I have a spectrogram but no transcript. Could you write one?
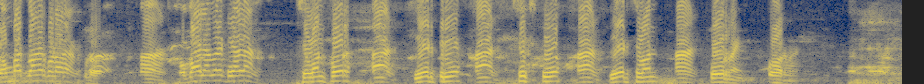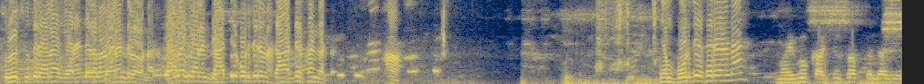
ತೊಂಬತ್ ಬಂದ್ರೆ ಕೊಡೋಣ ಹಾ ಮೊಬೈಲ್ ನಂಬರ್ ಹೇಳಣ್ಣ. ಸೆವೆನ್ ಫೋರ್ ಹಾ. ಏಟ್ ತ್ರೀ ಹಾ. ಸಿಕ್ಸ್ ಟು ಹಾ. ಏಟ್ ಸೆವೆನ್ ಹಾ. Four nine. ಫೋರ್ ಸುಳಿ ಸುತ್ರಿ ಎಲ್ಲ ಗ್ಯಾರಂಟಿ ಅಲ್ಲ ಗ್ಯಾರಂಟಿ ಅದಾವಣ ಎಲ್ಲ ಗ್ಯಾರಂಟಿ ರಾತ್ರಿ ಕೊಡ್ತೀರಣ್ಣ ರಾತ್ರಿ ಸಂಗಟ. ಹಾ. ನಿಮ್ ಪೂರ್ತಿ ಹೆಸರು ಅಣ್ಣ? ಮೈಬೂಬ್ ಕಾಶಿನ್ ಸಾಬ್ ಕಲ್ಲಾಗಿ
